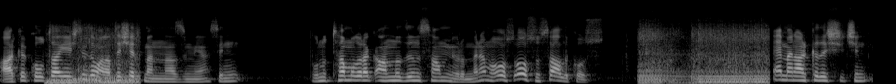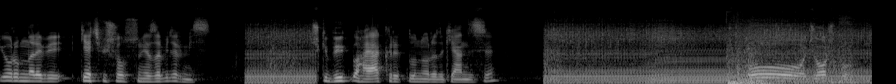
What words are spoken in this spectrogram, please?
Arka koltuğa geçtiğin zaman ateş etmen lazım ya. Senin bunu tam olarak anladığını sanmıyorum ben ama olsun, olsun sağlık olsun. Hemen arkadaş için yorumlara bir geçmiş olsun yazabilir miyiz? Çünkü büyük bir hayal kırıklığına uğradı kendisi. Oo George bu.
